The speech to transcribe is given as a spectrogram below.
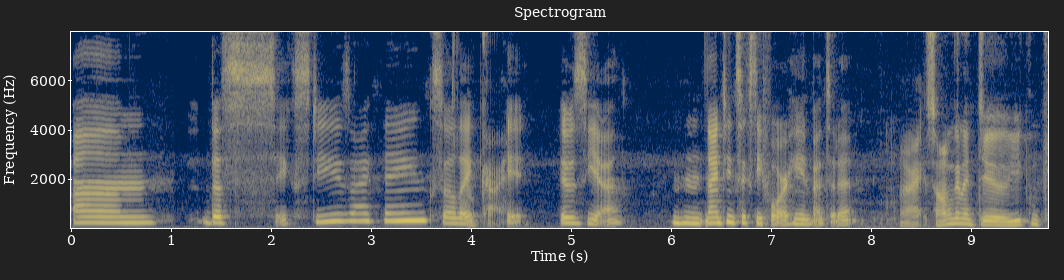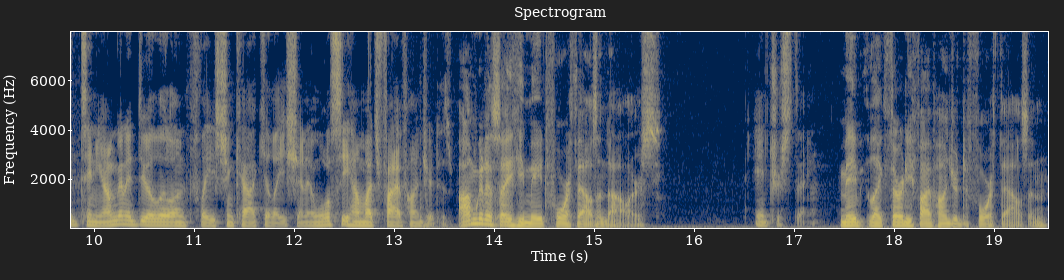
Um, the 60s, I think. So, like, Okay. it, it was, yeah. hmm 1964, he invented it. All right, so I'm gonna do. You can continue. I'm gonna do a little inflation calculation, and we'll see how much 500 is. Worth. I'm gonna say he made four thousand dollars, Interesting. maybe like thirty five hundred to four thousand.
